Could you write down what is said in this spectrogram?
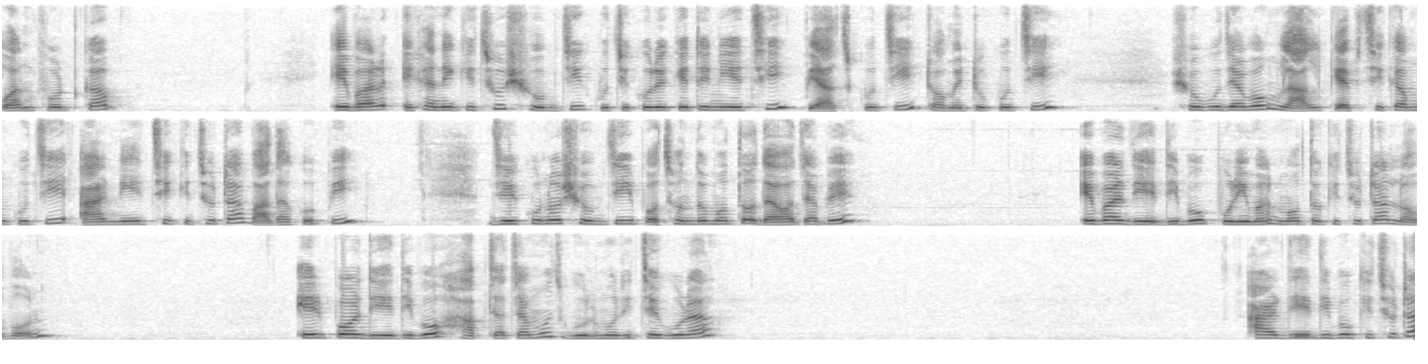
ওয়ান ফোর্থ কাপ। এবার এখানে কিছু সবজি কুচি করে কেটে নিয়েছি, পেঁয়াজ কুচি, টমেটো কুচি, সবুজ এবং লাল ক্যাপসিকাম কুচি, আর নিয়েছি কিছুটা বাঁধাকপি। যে কোনো সবজি পছন্দ মতো দেওয়া যাবে। এবার দিয়ে দিব পরিমাণ মতো কিছুটা লবণ। এরপর দিয়ে দিব হাফ চা চামচ গোলমরিচে গুঁড়া। আর দিয়ে দিব কিছুটা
